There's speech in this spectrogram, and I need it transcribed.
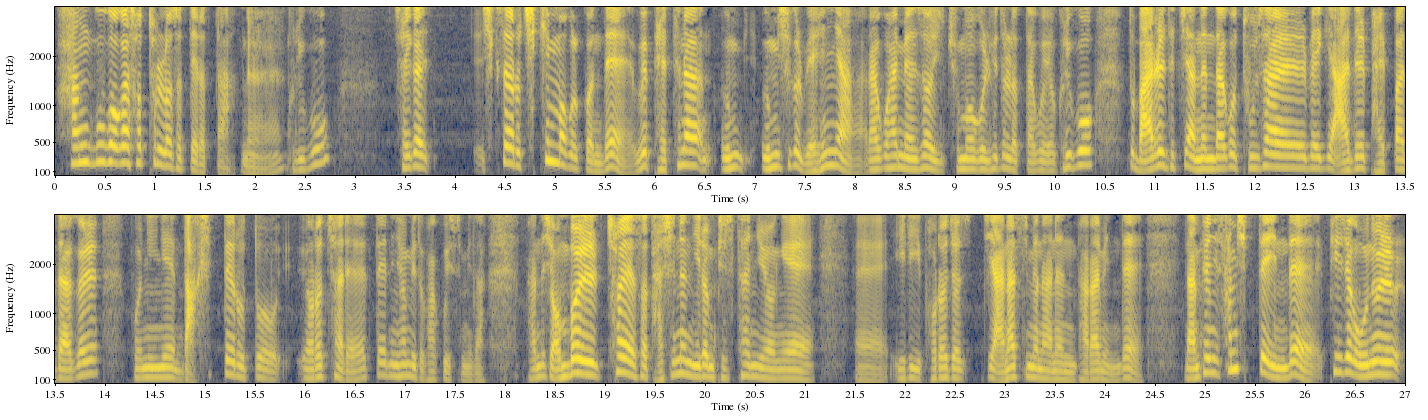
한국어가 서툴러서 때렸다. 네. 그리고 자기가 식사로 치킨 먹을 건데 왜 베트남 음, 음식을 왜 했냐라고 하면서 주먹을 휘둘렀다고 해요. 그리고 또 말을 듣지 않는다고 두 살배기 아들 발바닥을 본인의 낚싯대로 또 여러 차례 때린 혐의도 받고 있습니다. 반드시 엄벌 처해서 다시는 이런 비슷한 유형의 에, 일이 벌어지지 않았으면 하는 바람인데 남편이 30대인데 피의자가 오늘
